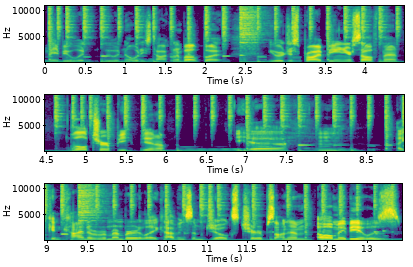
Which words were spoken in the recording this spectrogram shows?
maybe would we would know what he's talking about. But you were just probably being yourself, man. A little chirpy, you know. Yeah. Hmm. I can kind of remember like having some jokes, chirps on him. Oh, maybe it was.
